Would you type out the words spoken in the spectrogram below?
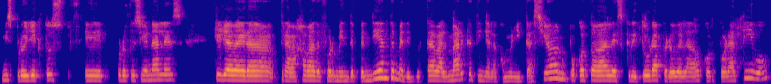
mis proyectos eh, profesionales, yo ya era, trabajaba de forma independiente, me dedicaba al marketing y a la comunicación, un poco toda la escritura, pero del lado corporativo.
